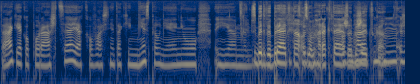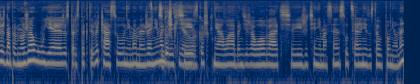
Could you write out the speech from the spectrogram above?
tak? Jako porażce, jako właśnie takim niespełnieniu i... Um, zbyt wybredna, zbyt o złym charakterze, o złym brzydka. mm, że na pewno żałuje, że z perspektywy czasu nie ma męża i nie ma zgorzkniała. dzieci, zgorzkniała, będzie żałować, jej życie nie ma sensu, cel nie został wypełniony.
